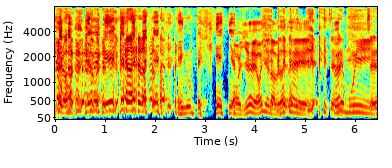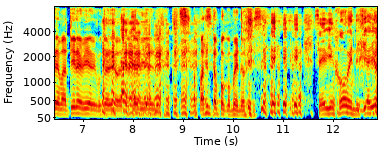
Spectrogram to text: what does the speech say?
pero- Yo me quedé en un pequeño. Oye, oye, la verdad que tú eres muy. Se mantiene bien, mi mujer. Bien. Aparenta un poco menos. Se ve bien joven, decía yo.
